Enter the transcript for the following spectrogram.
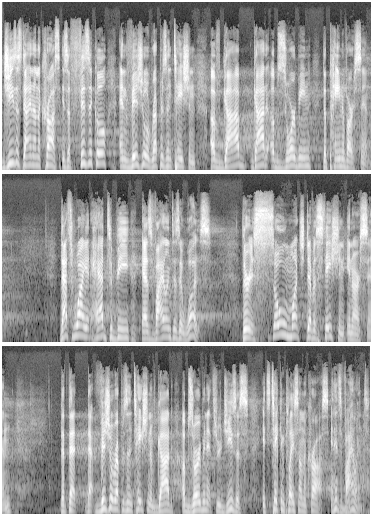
Jesus dying on the cross is a physical and visual representation of God, God absorbing the pain of our sin. That's why it had to be as violent as it was. There is so much devastation in our sin that, that that visual representation of God absorbing it through Jesus, it's taking place on the cross, and it's violent.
